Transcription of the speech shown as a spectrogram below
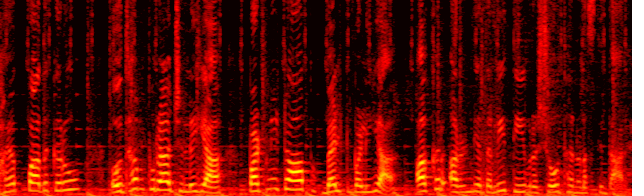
ಭಯೋತ್ಪಾದಕರು ಉಧಂಪುರ ಜಿಲ್ಲೆಯ ಪಟ್ನಿಟಾಪ್ ಬೆಲ್ಟ್ ಬಳಿಯ ಅಕರ್ ಅರಣ್ಯದಲ್ಲಿ ತೀವ್ರ ಶೋಧ ನಡೆಸಿದ್ದಾರೆ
